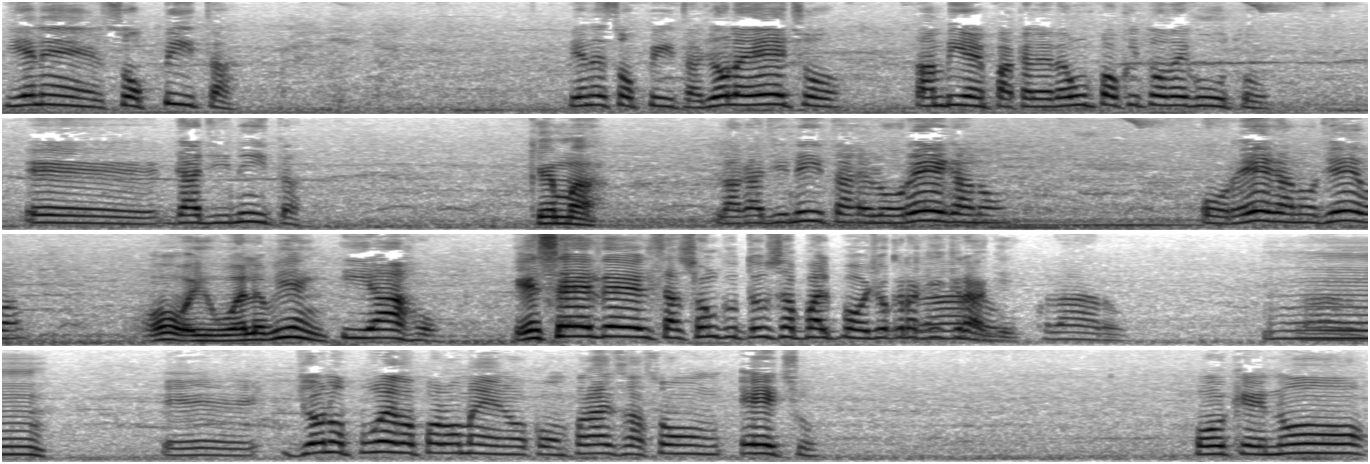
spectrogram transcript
tiene sopita, tiene sopita. Yo le he hecho también para que le dé un poquito de gusto eh, gallinita. ¿Qué más? La gallinita, el orégano, orégano lleva Oh, y huele bien. y ajo. Ese es el del sazón que usted usa para el pollo, cracky, Claro, cracky. claro. Mm, Eh, yo no puedo por lo menos comprar el sazón hecho porque no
